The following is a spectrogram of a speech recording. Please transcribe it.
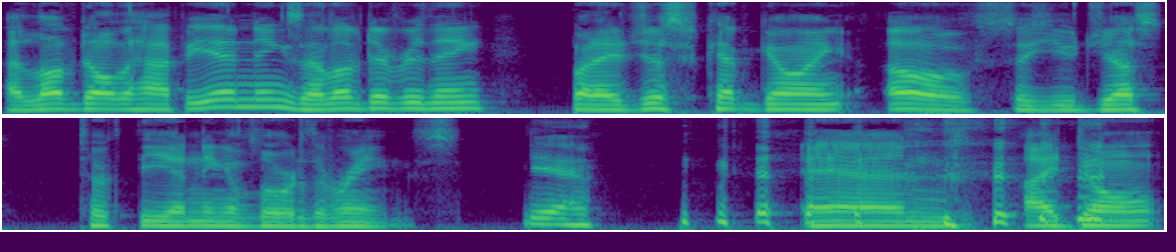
I loved all the happy endings. I loved everything, but I just kept going. Oh, so you just took the ending of Lord of the Rings, Yeah. and I don't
